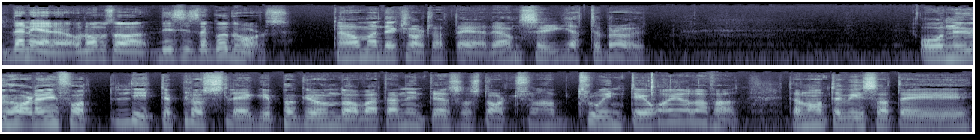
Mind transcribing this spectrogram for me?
där nere och de sa This is a good horse. Ja men det är klart att det är. Den ser jättebra ut. Och nu har den ju fått lite plusläge på grund av att den inte är så startsnabb. Tror inte jag i alla fall. Den har inte visat det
